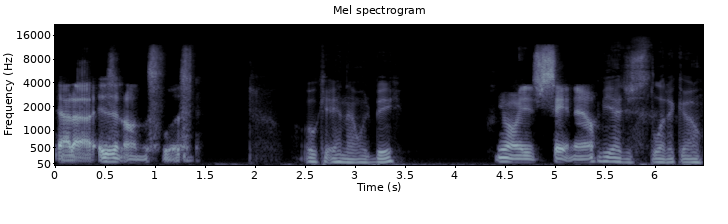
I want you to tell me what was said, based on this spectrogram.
that uh isn't on this list. Okay, and that would be You want me to just say it now? yeah, just let it go.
